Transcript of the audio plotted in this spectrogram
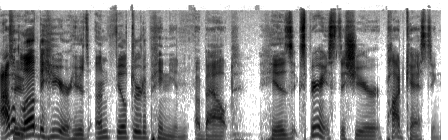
I would to- love to hear his unfiltered opinion about his experience this year podcasting,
